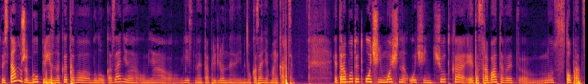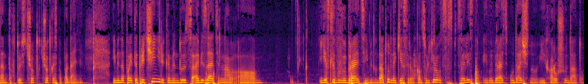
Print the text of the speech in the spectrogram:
То есть там уже был признак этого, было указание, у меня есть на это определенное именно указание в моей карте. Это работает очень мощно, очень четко, это срабатывает э, ну, 100%, то есть чет, четкость попадания. Именно по этой причине рекомендуется обязательно а, если вы выбираете именно дату для кесарева, консультироваться с специалистом и выбирать удачную и хорошую дату.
